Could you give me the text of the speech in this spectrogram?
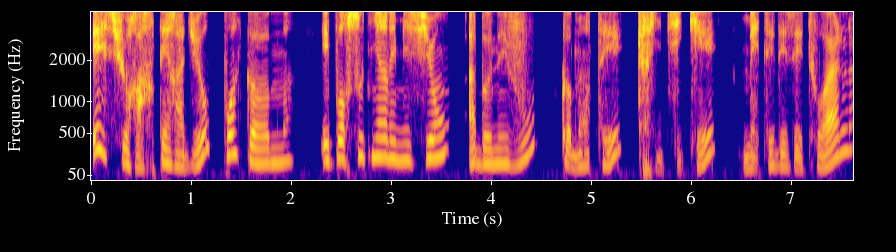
et sur arteradio.com. Et pour soutenir l'émission, abonnez-vous, commentez, critiquez, mettez des étoiles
